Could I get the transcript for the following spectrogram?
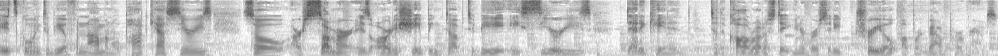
it's going to be a phenomenal podcast series. So our summer is already shaping up to be a series dedicated to the Colorado State University Trio Upward Bound programs.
